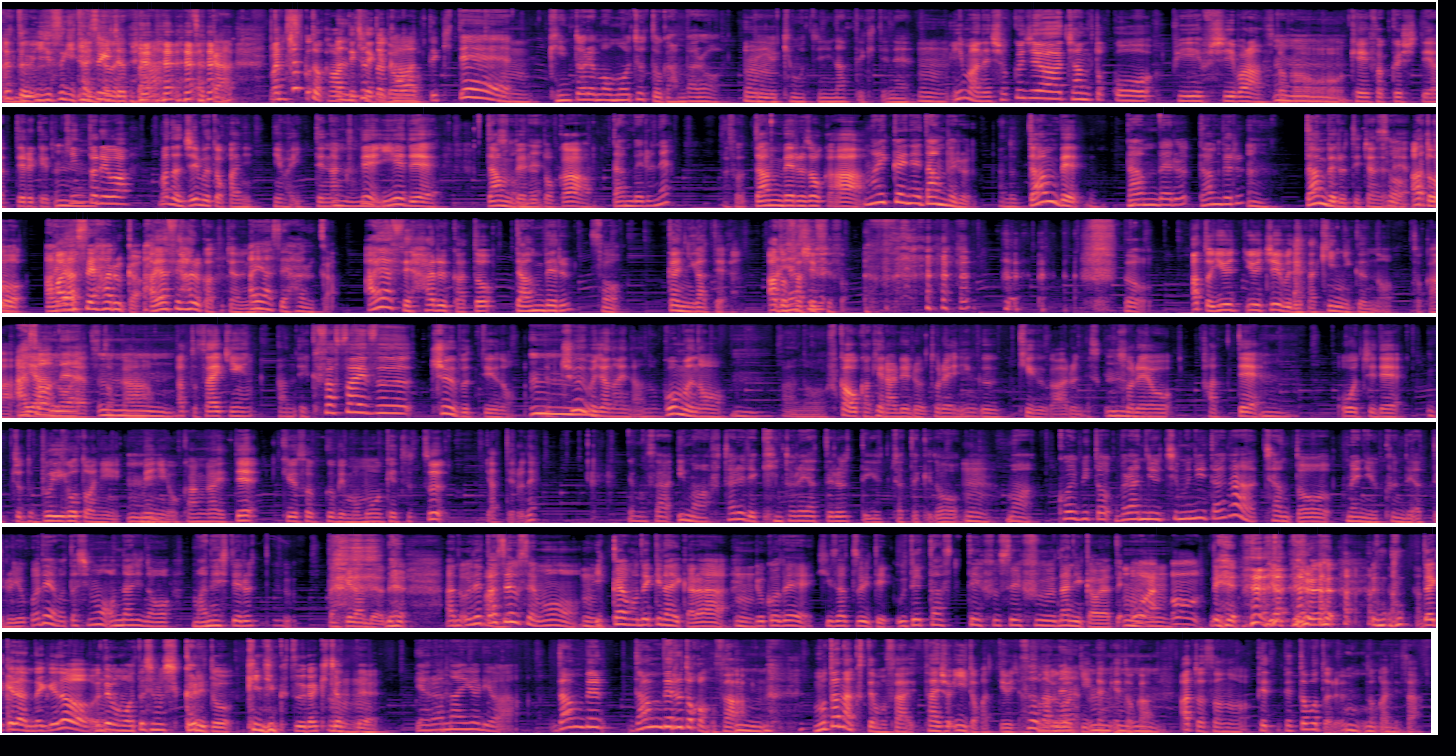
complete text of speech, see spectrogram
ちょっと言い過ぎたんじゃない？言い過ぎちゃった？そっか。まあちょっと変わってきたけど。うんちょっと変わってきて、うん。筋トレももうちょっと頑張ろうってうんいう気持ちになってきてね、うん、今ね食事はちゃんとこう PFC バランスとかをうん計測してやってるけど、うん。筋トレはまだジムとかにには行ってなくて、うん家でダンベルとか。ダンベルね。そう,、ダンベルとか、毎回ねダンベル。あのダンベダンベル？ダンベル？うん。ダンベルって言っちゃうんだよね。あと綾瀬はるか。綾瀬はるかって言っちゃうんだよね。綾瀬はるか。綾瀬はるかとダンベルそが苦手。あとサシスソそう。あと You- YouTube でさ筋肉のとかああやのやつとか、うん。あと最近あのエクササイズチューブっていうの、うん。でもチューブじゃないな。あのゴムのう、うん。あの負荷をかけられるトレーニング器具があるんですけど、うん。それを買って、うんお家でちょっと部位ごとにメニューを考えて、休息日も設けつつやってるね。でもさ今2人で筋トレやってるって言っちゃったけど、うんまあ恋人ブランニューチムニータがちゃんとメニュー組んでやってる横で私も同じのを真似してるっていうだけなんだよね。あの腕立て伏せもうん。一回もできないから、うん。横で膝ついて腕立て伏せ風何かをやって、ううん。わっうんってやってる だけなんだけど、うん。でも私もしっかりと筋肉痛が来ちゃって、うんうん。やらないよりは、ダンベルダンベルとかもさ、うん、持たなくてもさ最初いいとかって言うじゃん。そね。の動きだけとか、うんうんうん。あとそのペペットボトルとかでさ、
